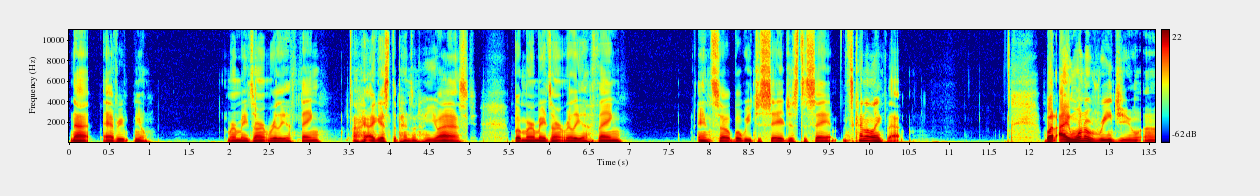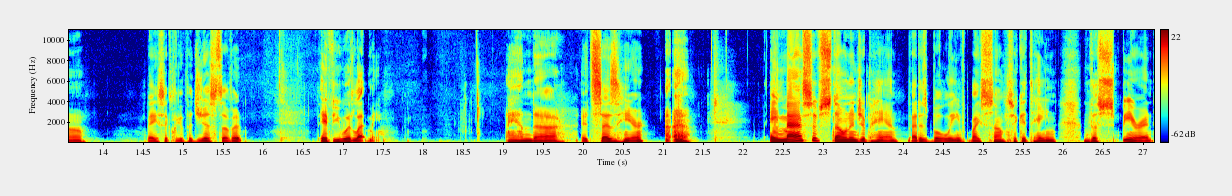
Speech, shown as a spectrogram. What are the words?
not every, you know, mermaids aren't really a thing. I, I guess depends on who you ask, but mermaids aren't really a thing. And so, but we just say it just to say it. It's kind of like that. But I want to read you uh, basically the gist of it if you would let me. And uh, it says here a massive stone in Japan that is believed by some to contain the spirit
